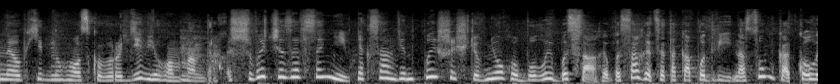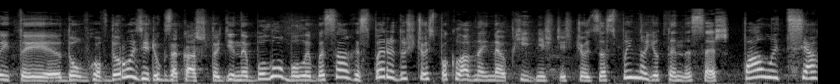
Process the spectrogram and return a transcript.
необхідного сковороді в його мандрах? Швидше за все, ні. Як сам він пише, що в нього були бесаги. Бесаги це така подвійна сумка. Коли ти довго в дорозі, рюкзака ж тоді не було, були бесаги. Спереду щось поклав найнеобхідніше, щось за спиною ти несеш. Палиця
